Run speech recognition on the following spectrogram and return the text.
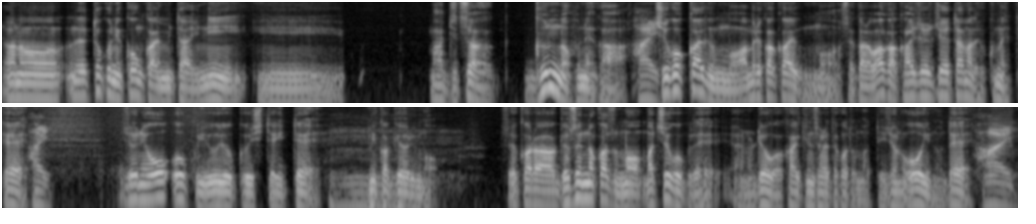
あので、特に今回みたいに、えー、まあ、実は、軍の船が、中国海軍もアメリカ海軍も、それから我が海上自衛隊まで含めて、はい、非常に多く有力していて、見かけよりも。それから漁船の数も、まあ、中国であの漁が解禁されたこともあって非常に多いので、はい、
